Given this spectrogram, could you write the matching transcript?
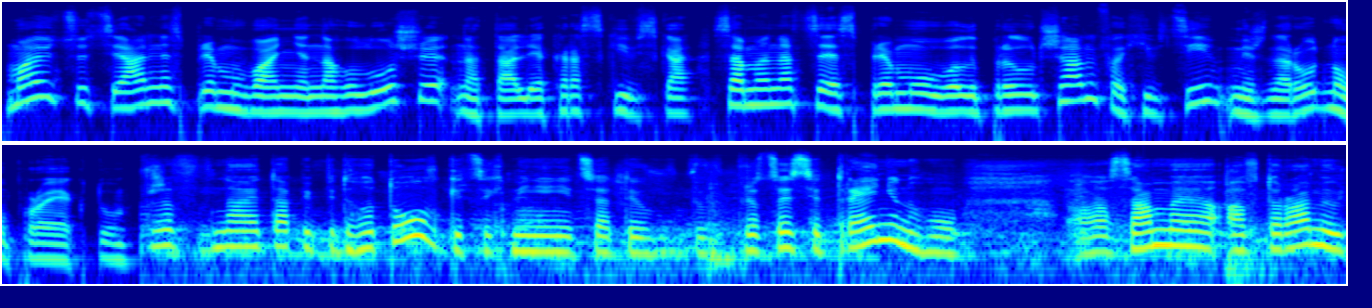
мають соціальне спрямування, наголошує Наталія Красківська. Саме на це спрямовували прилучан фахівці міжнародного проєкту. Вже на етапі підготовки цих міні-ініціатив в процесі тренінгу саме авторами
